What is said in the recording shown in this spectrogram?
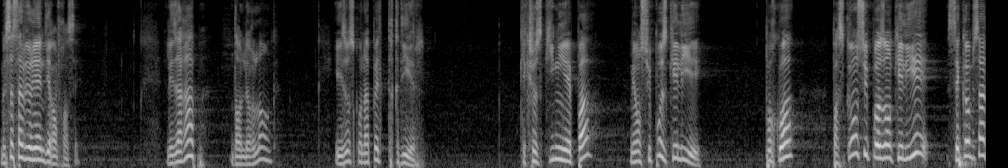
Mais ça, ça ne veut rien dire en français. Les Arabes, dans leur langue, ils ont ce qu'on appelle taqdir. Quelque chose qui n'y est pas, mais on suppose qu'elle y est. Pourquoi? Parce qu'en supposant qu'elle y est, c'est comme ça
